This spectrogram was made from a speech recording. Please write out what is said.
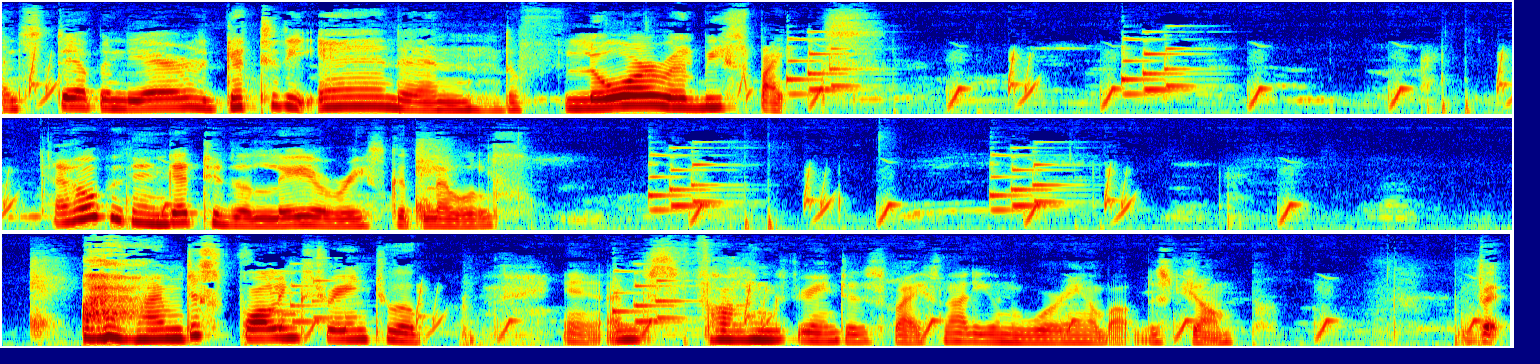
And stay up in the air, get to the end, and the floor will be spikes. I hope we can get to the layer race kit levels. Just falling straight into a. I'm just falling straight into the spikes, not even worrying about this jump. But.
